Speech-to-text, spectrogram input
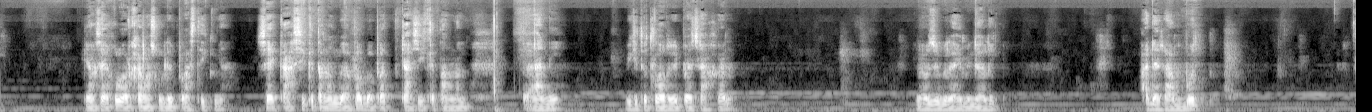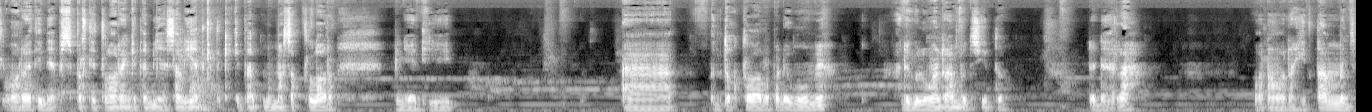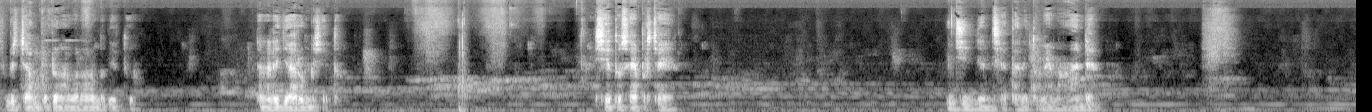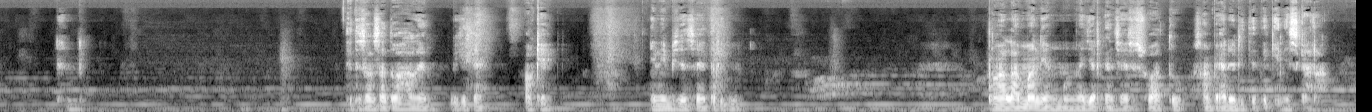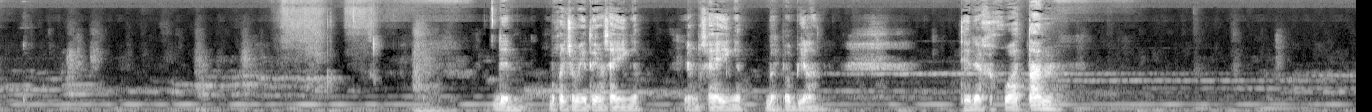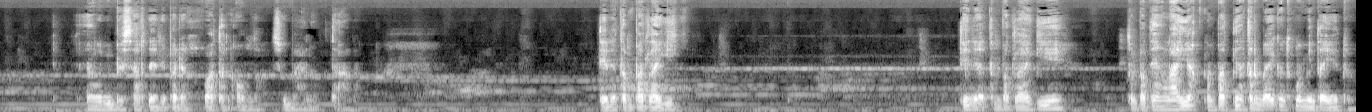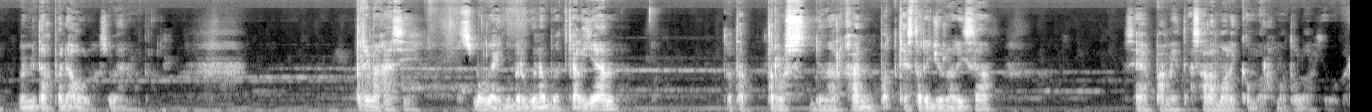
yang saya keluarkan langsung dari plastiknya. Saya kasih ke tangan bapak, bapak kasih ke tangan Mbak Ani. Begitu telur dipecahkan, Nauzubillahiminalik. Ada rambut, telurnya tidak seperti telur yang kita biasa lihat ketika kita memasak telur menjadi uh, bentuk telur pada umumnya. Ada gulungan rambut di situ. Ada darah. Warna-warna hitam bercampur dengan warna rambut itu. Dan ada jarum di situ di situ saya percaya. Jin dan setan itu memang ada. Dan itu salah satu hal yang bikin saya oke okay, ini bisa saya terima. Pengalaman yang mengajarkan saya sesuatu sampai ada di titik ini sekarang. Dan bukan cuma itu yang saya ingat yang saya ingat bapak bilang tidak kekuatan yang lebih besar daripada kekuatan Allah subhanahu wa ta'ala. Tidak tempat lagi. Tidak tempat lagi tempat yang layak tempat yang terbaik untuk meminta yaitu meminta kepada Allah subhanahu wa ta'ala. Terima kasih. Semoga ini berguna buat kalian. Tetap terus dengarkan podcast dari Jurnalisa saya pamit. Assalamualaikum warahmatullahi wabarakatuh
